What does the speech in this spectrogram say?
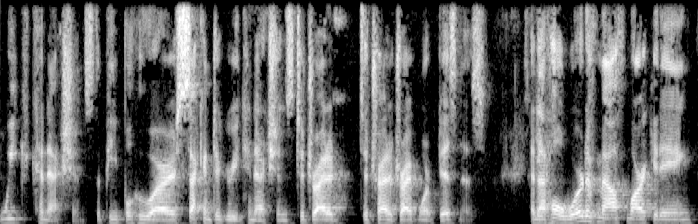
weak connections, the people who are second degree connections to try to, to try to drive more business? And that whole word of mouth marketing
